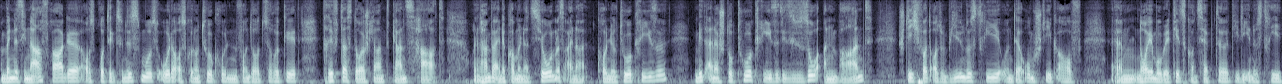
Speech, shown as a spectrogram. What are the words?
Und wenn jetzt die Nachfrage aus Protektionismus oder aus Konjunkturgründen von dort zurückgeht, trifft das Deutschland ganz hart. Und dann haben wir eine Kombination aus einer Konjunkturkrise mit einer Strukturkrise, die sich so anbahnt, Stichwort Automobilindustrie und der Umstieg auf ähm, neue Mobilitätskonzepte, die die Industrie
